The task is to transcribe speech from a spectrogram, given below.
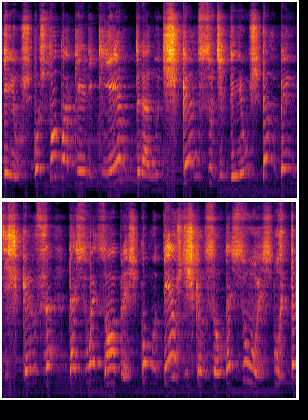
Deus, pois todo aquele que entra no descanso de Deus também descansa das suas obras, como Deus descansou das suas. Portanto,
